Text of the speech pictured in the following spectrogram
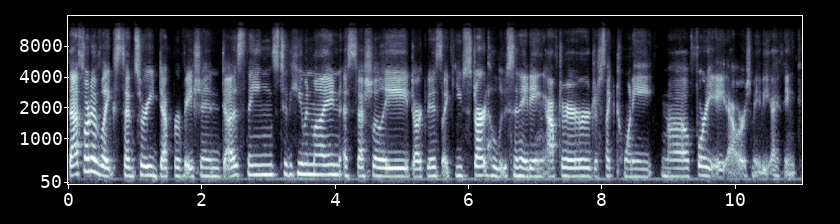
That sort of like sensory deprivation does things to the human mind, especially darkness. Like you start hallucinating after just like 20, uh, 48 hours, maybe, I think.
